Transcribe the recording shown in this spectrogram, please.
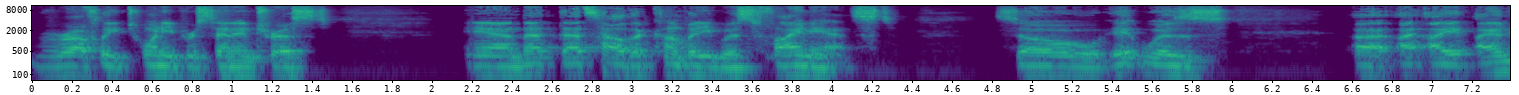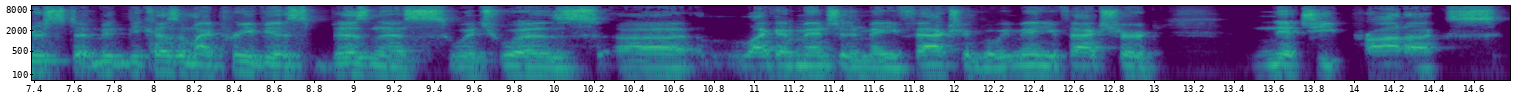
roughly twenty percent interest, and that that's how the company was financed. So it was uh, I, I, understood because of my previous business, which was, uh, like I mentioned, in manufacturing, but we manufactured niche products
